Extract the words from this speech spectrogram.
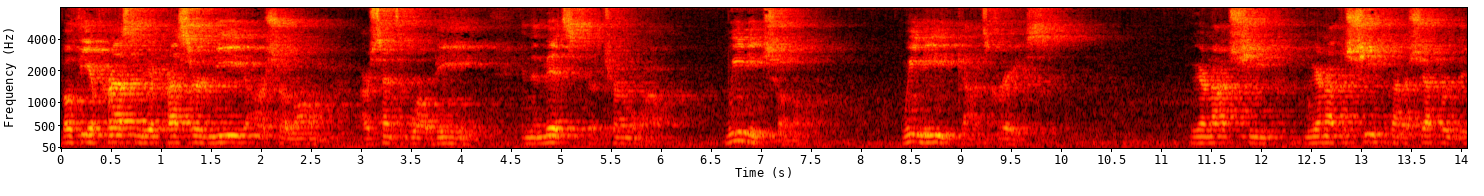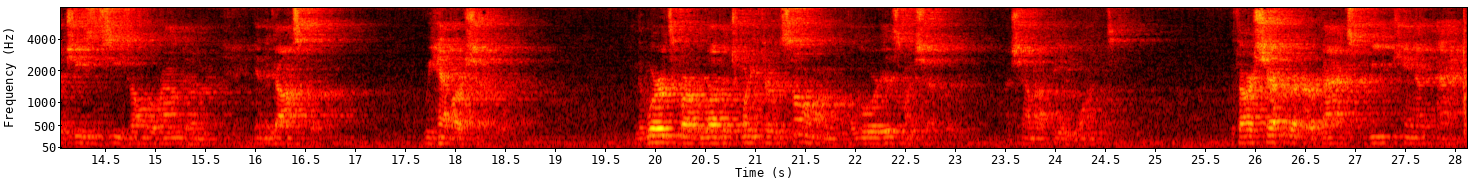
Both the oppressed and the oppressor need our shalom our sense of well being in the midst of turmoil. We need shalom. We need God's grace. We are not sheep. We are not the sheep without a shepherd that Jesus sees all around him in the gospel. We have our shepherd. In the words of our beloved 23rd Psalm, the Lord is my shepherd. I shall not be in want. With our shepherd at our backs, we can act.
